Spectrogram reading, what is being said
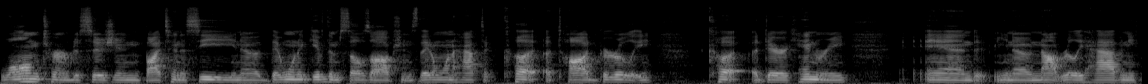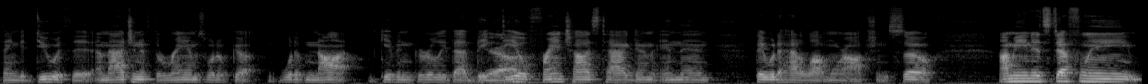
long term decision by Tennessee. You know, they want to give themselves options. They don't want to have to cut a Todd Gurley, cut a Derrick Henry, and you know not really have anything to do with it. Imagine if the Rams would have got would have not given Gurley that big Yeah. deal, franchise tagged him, and then they would have had a lot more options. So, I mean, it's definitely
